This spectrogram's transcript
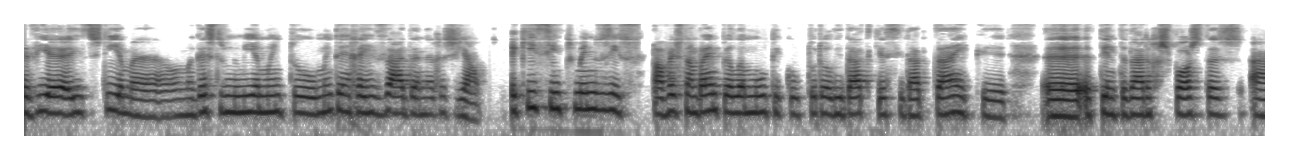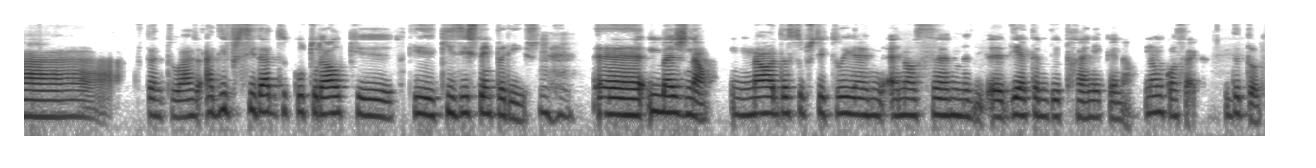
havia, existia uma, uma gastronomia muito, muito enraizada na região. Aqui sinto menos isso, talvez também pela multiculturalidade que a cidade tem e que uh, tenta dar respostas à, portanto, à, à diversidade cultural que, que, que, existe em Paris. Uhum. Uh, mas não, nada substitui a, a nossa dieta mediterrânica, não, não me consegue. de todo.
